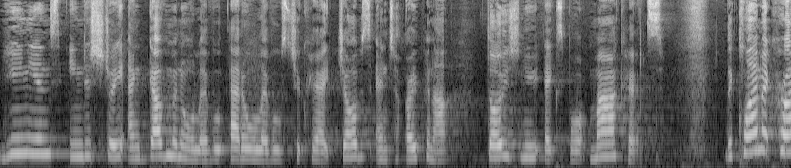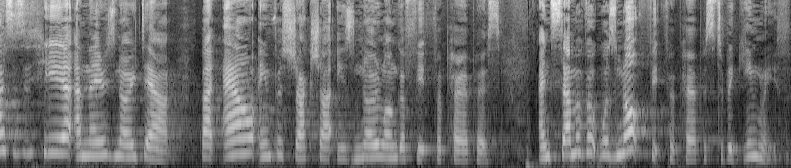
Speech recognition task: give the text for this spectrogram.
unions, industry and government all level, at all levels to create jobs and to open up those new export markets. The climate crisis is here and there is no doubt, but our infrastructure is no longer fit for purpose, and some of it was not fit for purpose to begin with.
